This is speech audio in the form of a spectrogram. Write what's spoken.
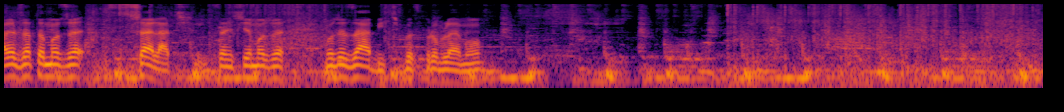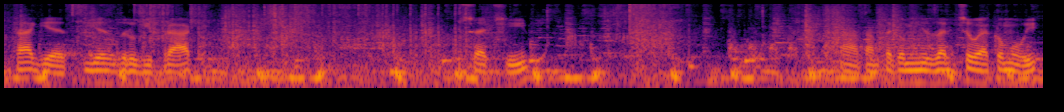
Ale za to może strzelać. W sensie może, może zabić bez problemu. Tak jest, jest drugi frak. Trzeci. A, tamtego mi nie zaliczyło jako mój.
